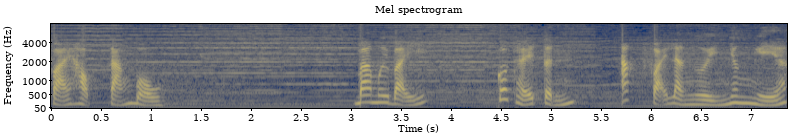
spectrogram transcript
phải học tản bộ. 37. có thể tỉnh, ắt phải là người nhân nghĩa.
